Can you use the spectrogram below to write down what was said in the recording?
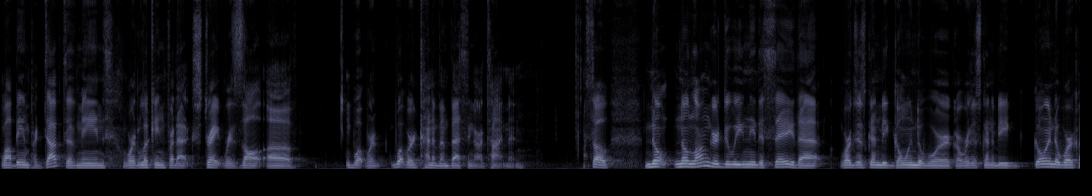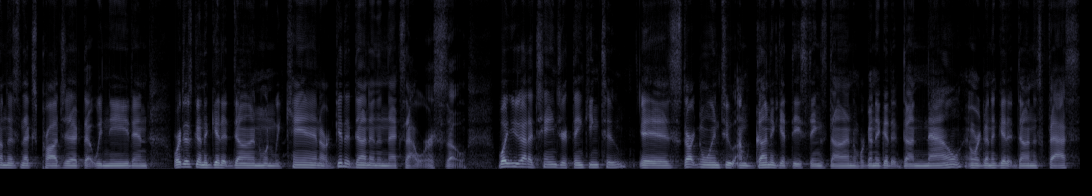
while being productive means we're looking for that straight result of what we're what we're kind of investing our time in. So no no longer do we need to say that we're just going to be going to work or we're just going to be going to work on this next project that we need and we're just going to get it done when we can or get it done in the next hour or so. What you got to change your thinking to is start going to I'm going to get these things done. We're going to get it done now and we're going to get it done as fast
